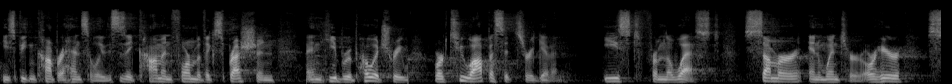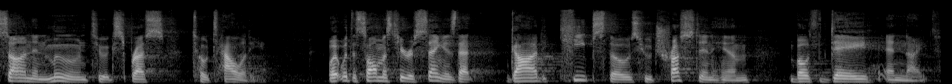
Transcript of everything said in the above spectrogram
He's speaking comprehensively. This is a common form of expression in Hebrew poetry where two opposites are given east from the west, summer and winter, or here, sun and moon to express totality. What, the psalmist here is saying is that God keeps those who trust in him both day and night.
